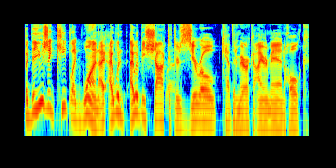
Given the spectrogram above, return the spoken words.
but they usually keep like one. I, I would I would be shocked if there's zero Captain America, Iron Man, Hulk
